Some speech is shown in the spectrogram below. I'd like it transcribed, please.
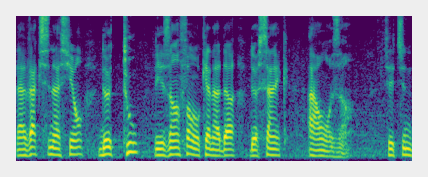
la vaccination de tous les enfants au Canada de 5 à 11 ans. C'est une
